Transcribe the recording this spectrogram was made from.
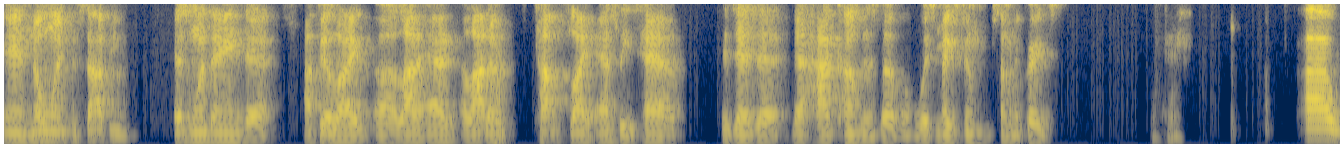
and no one can stop you. That's one thing that I feel like a lot of a lot of top flight athletes have is just that that high confidence level, which makes them some of the greatest. Okay. Uh,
